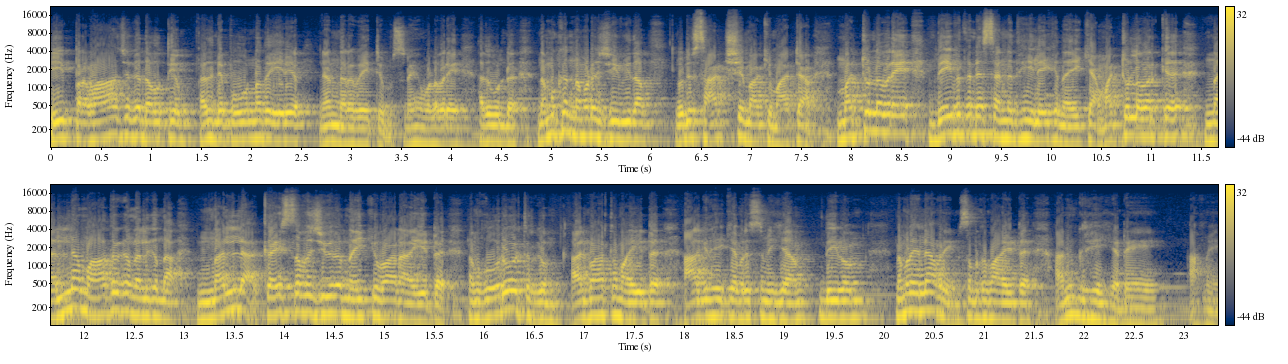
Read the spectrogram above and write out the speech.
ഈ പ്രവാചക ദൗത്യം അതിന്റെ പൂർണതയിൽ ഞാൻ നിറവേറ്റും. സ്നേഹമുള്ളവരെ അതുകൊണ്ട് നമുക്ക് നമ്മുടെ ജീവിതം ഒരു സാക്ഷ്യമാക്കി മാറ്റാം. മറ്റുള്ളവരെ ദൈവത്തിന്റെ സന്നിധിയിലേക്ക് നയിക്കാം. മറ്റുള്ളവർക്ക് നല്ല മാതൃക നൽകുന്ന നല്ല ക്രൈസ്തവ ജീവിതം നയിക്കുവാനായിട്ട് നമുക്ക് ഓരോരുത്തർക്കും ആത്മാർത്ഥമായിട്ട് ആഗ്രഹിക്കാൻ പരിശ്രമിക്കാം. ദൈവം നമ്മളെല്ലാവരെയും സമൃദ്ധമായിട്ട് അനുഗ്രഹിക്കട്ടെ. അമേ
